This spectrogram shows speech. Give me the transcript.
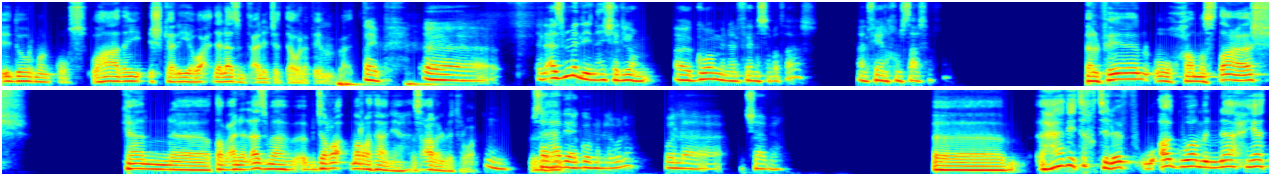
يدور منقوص وهذه إشكالية واحدة لازم تعالج الدولة فيما بعد. آه الأزمة اللي نعيشها اليوم أقوى من 2017 2015 2015 كان آه، طبعا الأزمة بجراء مرة ثانية أسعار البترول. هل. هذه أقوى من الأولى؟ ولا متشابهه؟ آه هذه تختلف وأقوى من ناحية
